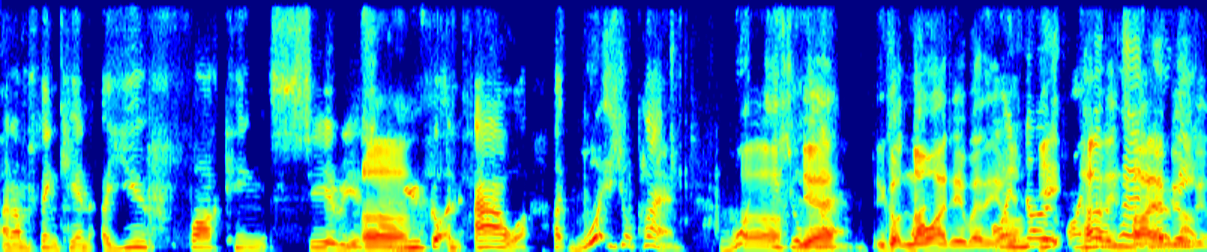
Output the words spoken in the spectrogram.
and I'm thinking, are you fucking serious? Ugh. You've got an hour. Like, what is your plan? What is Ugh. your Yeah. plan? You've got no idea where they I are. know, Yeah, I her know the you plan entire only- building,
